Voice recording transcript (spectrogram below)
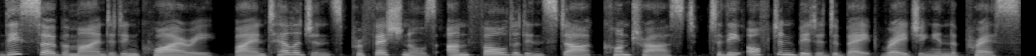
This sober minded inquiry by intelligence professionals unfolded in stark contrast to the often bitter debate raging in the press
